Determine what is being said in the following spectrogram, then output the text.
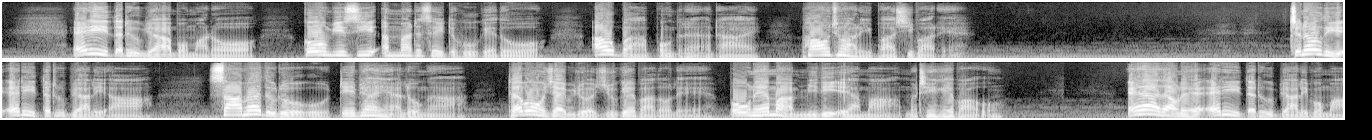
။အဲ့ဒီတတ်ထုပြားအပေါ်မှာတော့ကုန်ပစ္စည်းအမှတ်တစိတ်တစ်ခုကဲ့သို့အောက်ပါပုံတံအတိုင်းဖောင်းချွာတွေပါရှိပါတယ်။ကျွန်ုပ်ဒီအဲ့ဒီတတ်ထုပြားလေးအားစာဘတ်သူတို့ကိုတင်ပြရန်အလို့ငါ ဓာတ်ပုံရိုက်ပြီးတော့ယူခဲ့ပါတော့လေပုံထဲမှာမြည်သည့်အရာမှမထင်ခဲ့ပါဘူး။အဲ့ဒါကြောင့်လည်းအဲ့ဒီတတ်ထုပြားလေးပေါ်မှာ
